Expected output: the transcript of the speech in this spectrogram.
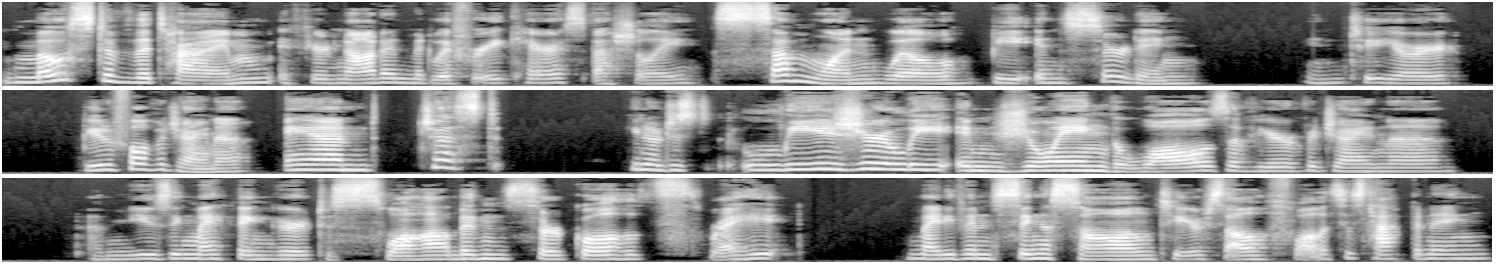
most of the time, if you're not in midwifery care especially, someone will be inserting into your beautiful vagina and just you know, just leisurely enjoying the walls of your vagina. I'm using my finger to swab in circles, right? You might even sing a song to yourself while this is happening.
